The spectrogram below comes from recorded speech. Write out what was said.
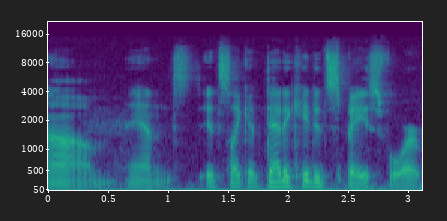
um, and it's like a dedicated space for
